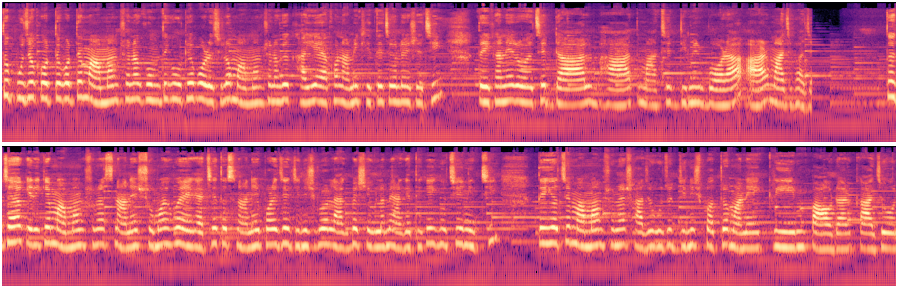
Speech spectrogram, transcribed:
তো পুজো করতে করতে মামাম সোনা ঘুম থেকে উঠে পড়েছিল। মামাম সোনাকে খাইয়ে এখন আমি খেতে চলে এসেছি। তো এখানে রয়েছে ডাল, ভাত, মাছের ডিমের বড়া আর মাছ ভাজা। তো যাই হোক, এদিকে মামাম সোনা স্নানের সময় হয়ে গেছে, তো স্নানের পরে যে জিনিসগুলো লাগবে সেগুলো আমি আগে থেকেই গুছিয়ে নিচ্ছি। তো এই হচ্ছে মামাম সোনার সাজুগুজুর জিনিসপত্র মানে ক্রিম, পাউডার, কাজল,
